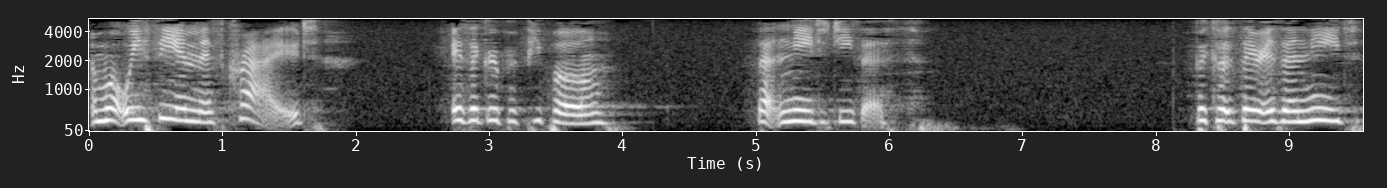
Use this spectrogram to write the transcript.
And what we see in this crowd is a group of people that need Jesus. Because there is a need,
